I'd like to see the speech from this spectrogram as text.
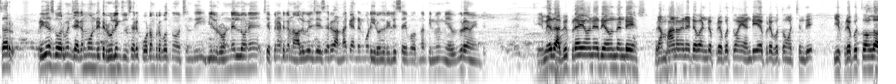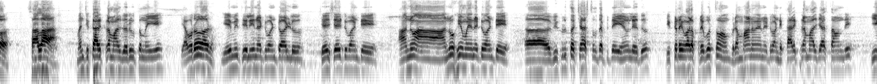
Sir previous government Jaganmohan Reddy ruling చూశారు కూటమి ప్రభుత్వం వచ్చింది. వీళ్ళు రెండు నెలల్లోనే చెప్పినట్టుగా నాలుగు వేలు చేశారు. అన్న క్యాంటీన్ కూడా ఈ రోజు రిలీజ్ అయిపోతున్నారు. దీని మీద మీ అభిప్రాయం ఏంటి? దీని మీద అభిప్రాయం అనేది ఏముందండి? బ్రహ్మాండమైనటువంటి ప్రభుత్వం ఎన్డీఏ ప్రభుత్వం వచ్చింది. ఈ ప్రభుత్వంలో చాలా మంచి కార్యక్రమాలు జరుగుతున్నాయి. ఎవరో ఏమీ తెలియనటువంటి వాళ్ళు చేసేటువంటి అను అనూహ్యమైనటువంటి వికృత చేష్టలు తప్పితే ఏం లేదు. ఇక్కడ ఇవాళ ప్రభుత్వం బ్రహ్మాండమైనటువంటి కార్యక్రమాలు చేస్తూ ఉంది. ఈ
